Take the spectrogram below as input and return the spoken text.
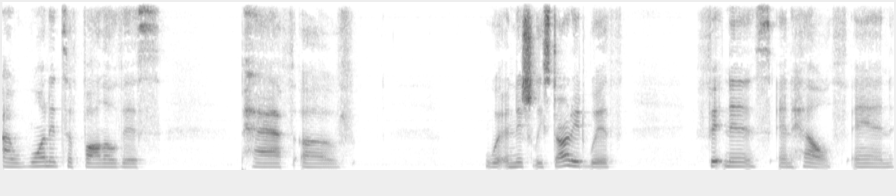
I wanted to follow this path of what initially started with fitness and health and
